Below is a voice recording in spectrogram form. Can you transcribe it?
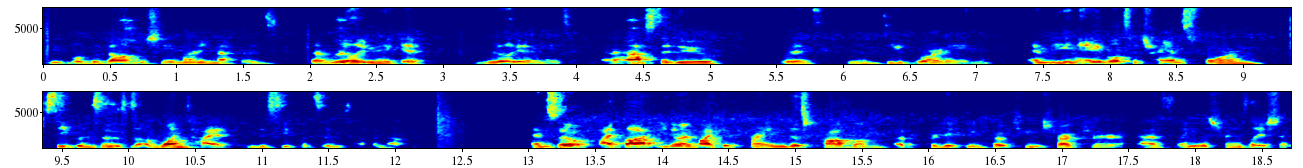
people developed machine learning methods that really make it really amazing. And it has to do with you know, deep learning and being able to transform sequences of one type into sequences of another. And so I thought, you know, if I could frame this problem of predicting protein structure as language translation,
